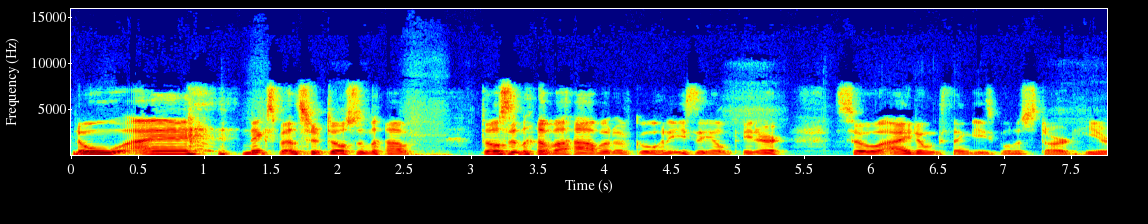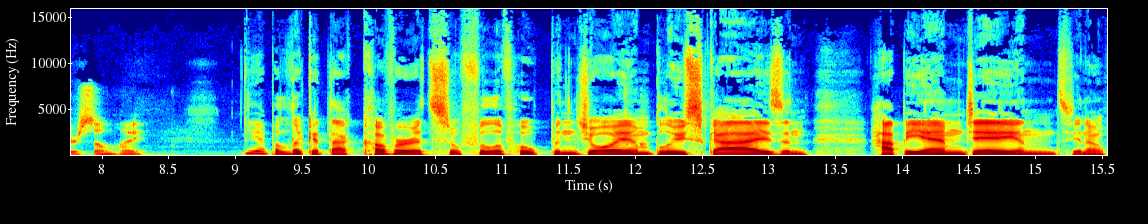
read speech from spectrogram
no, Nick Spencer doesn't have doesn't have a habit of going easy on Peter, so I don't think he's going to start here somehow. Yeah, but look at that cover. It's so full of hope and joy and blue skies and happy MJ and, you know,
